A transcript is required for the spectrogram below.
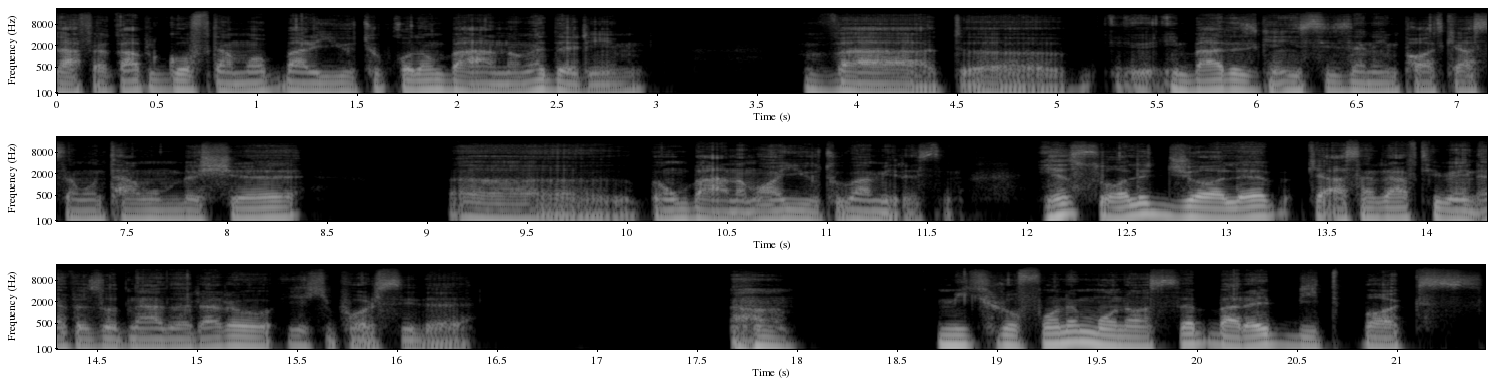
دفعه قبل گفتم ما برای یوتیوب خودمون برنامه داریم و این بعد از که این season این پادکستمون تموم بشه به اون برنامه های یوتیوب هم می‌رسیم. یه سوال جالب که اصلا ربطی به این اپیزود نداره رو یکی پرسیده. میکروفون مناسب برای beatbox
